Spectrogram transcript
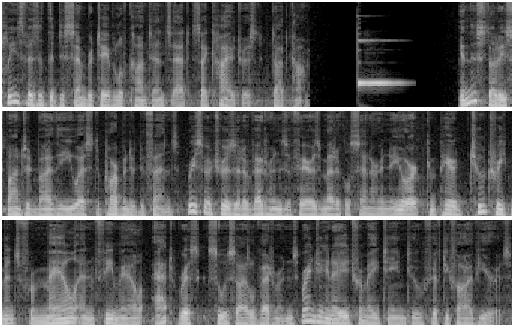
please visit the December table of contents at psychiatrist.com. In this study sponsored by the U.S. Department of Defense, researchers at a Veterans Affairs Medical Center in New York compared two treatments for male and female at risk suicidal veterans ranging in age from 18 to 55 years.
